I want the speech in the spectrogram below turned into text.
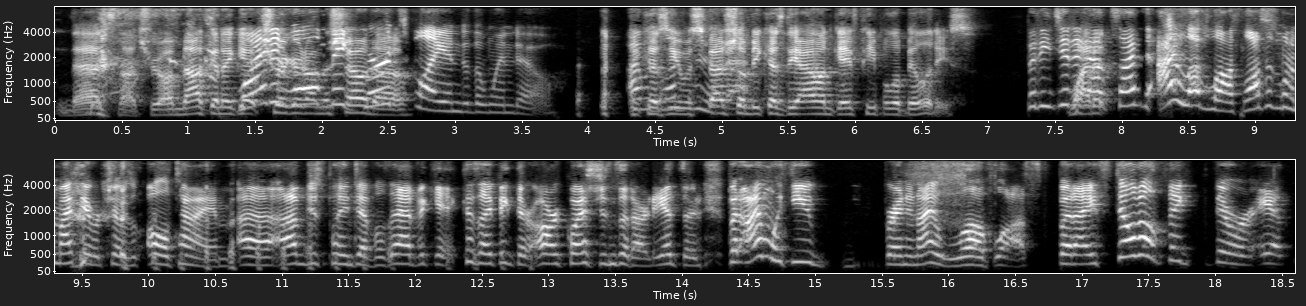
that's not true. I'm not going to get triggered on the show though. Fly into the window because he was special because the island gave people abilities. But he did Why it outside. I love Lost. Lost is one of my favorite shows of all time. Uh, I'm just playing devil's advocate because I think there are questions that aren't answered. But I'm with you, Brandon. I love Lost, but I still don't think there were an-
